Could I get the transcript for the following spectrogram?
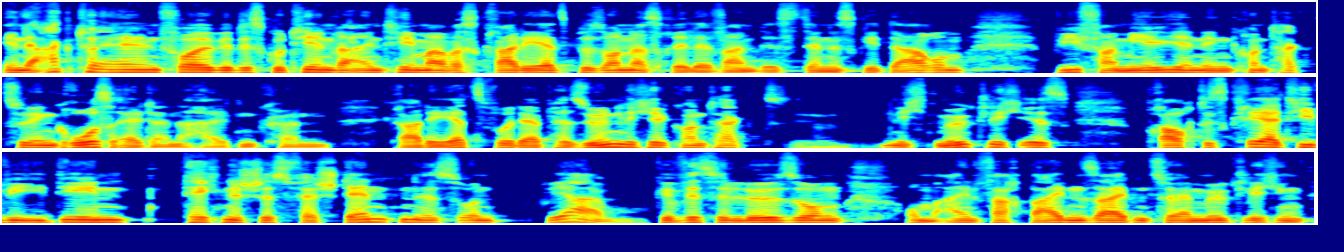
In der aktuellen Folge diskutieren wir ein Thema, was gerade jetzt besonders relevant ist, denn es geht darum, wie Familien den Kontakt zu den Großeltern erhalten können. Gerade jetzt, wo der persönliche Kontakt äh, nicht möglich ist, braucht es kreative Ideen, technisches Verständnis und ja, gewisse Lösungen, um einfach beiden Seiten zu ermöglichen,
